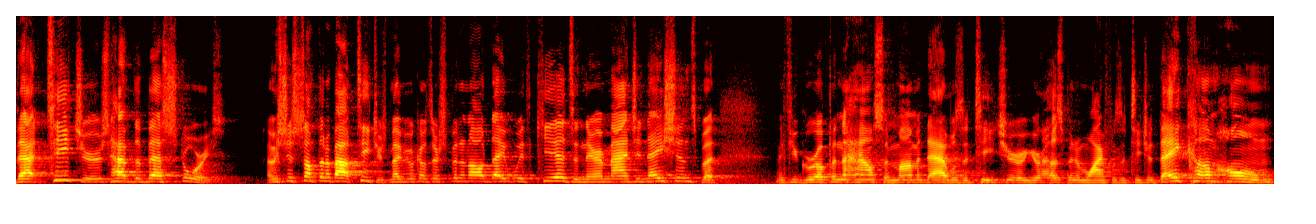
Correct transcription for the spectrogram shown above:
that teachers have the best stories? I mean, it's just something about teachers, maybe because they're spending all day with kids and their imaginations, but if you grew up in the house and mom and dad was a teacher or your husband and wife was a teacher, they come home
